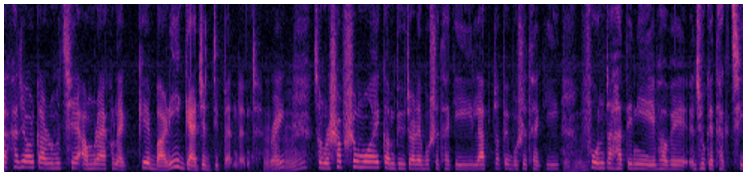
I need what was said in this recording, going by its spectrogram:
দেখা যাওয়ার কারণ হচ্ছে আমরা এখন একেবারেই গ্যাজেট ডিপেন্ডেন্ট রাইট সো আমরা সব সময় কম্পিউটারে বসে থাকি ল্যাপটপে বসে থাকি ফোনটা হাতে নিয়ে এভাবে ঝুঁকে থাকছি।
